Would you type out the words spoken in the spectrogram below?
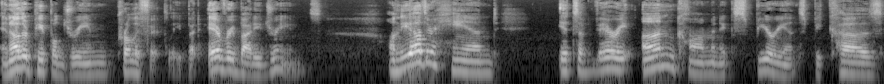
And other people dream prolifically, but everybody dreams. On the other hand, it's a very uncommon experience because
